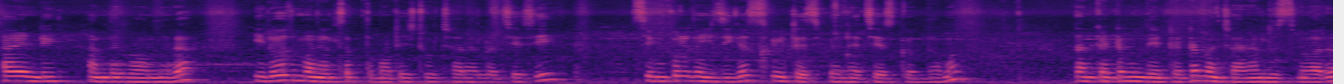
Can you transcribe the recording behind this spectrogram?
హాయ్ అండి అందరు బాగున్నారా? ఈరోజు మన సప్తమా టేస్ట్ ఛానల్ వచ్చేసి సింపుల్గా ఈజీగా స్వీట్ రెసిపీ అనేది చేసుకుందాము. దానికంటే ముందు ఏంటంటే మన ఛానల్ చూస్తున్న వారు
